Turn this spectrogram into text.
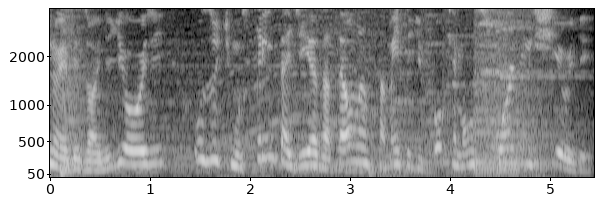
no episódio de hoje, os últimos 30 dias até o lançamento de Pokémon Sword and Shield.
